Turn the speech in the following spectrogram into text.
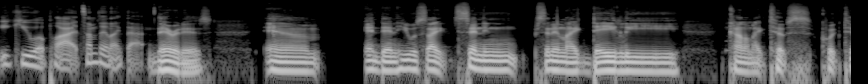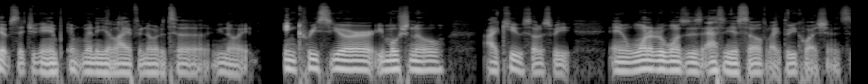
EQ Applied, something like that. There it is. Um, and then he was like sending sending like daily kind of like tips, quick tips that you can implement in your life in order to you know increase your emotional IQ, so to speak. And one of the ones is asking yourself like three questions,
